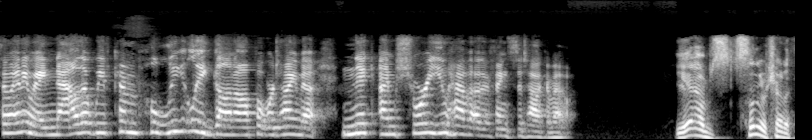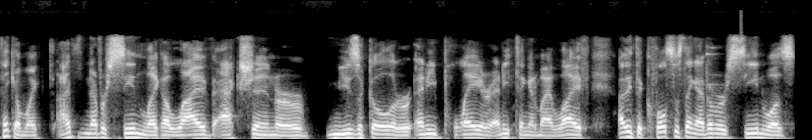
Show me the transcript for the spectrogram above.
So anyway, now that we've completely gone off what we're talking about, Nick, I'm sure you have other things to talk about. Yeah, I'm sitting there trying to think. I'm like, I've never seen like a live action or musical or any play or anything in my life. I think the closest thing I've ever seen was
